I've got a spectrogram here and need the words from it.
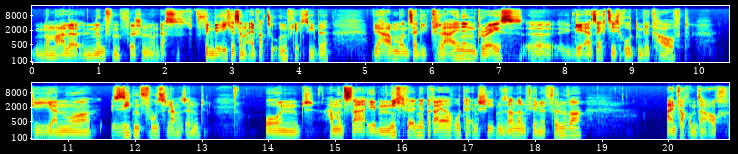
normale Nymphenfischen und das finde ich ist dann einfach zu unflexibel. Wir haben uns ja die kleinen Grace äh, GR60 Routen gekauft, die ja nur sieben Fuß lang sind und haben uns da eben nicht für eine Dreierroute entschieden, sondern für eine Fünfer Einfach um da auch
